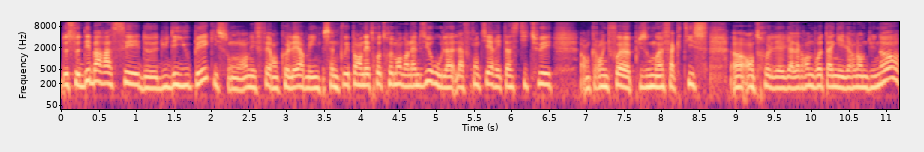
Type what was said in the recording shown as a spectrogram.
de se débarrasser du DUP, qui sont en effet en colère, mais ça ne pouvait pas en être autrement dans la mesure où la, frontière est instituée, encore une fois plus ou moins factice, euh, entre les, la Grande-Bretagne et l'Irlande du Nord.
